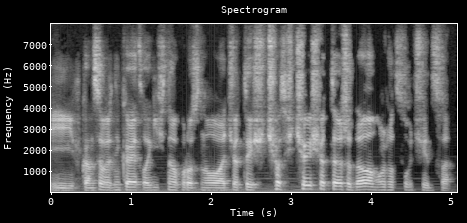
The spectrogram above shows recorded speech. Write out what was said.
и в конце возникает логичный вопрос, ну а что ты еще, что, что еще ты ожидала может случиться,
